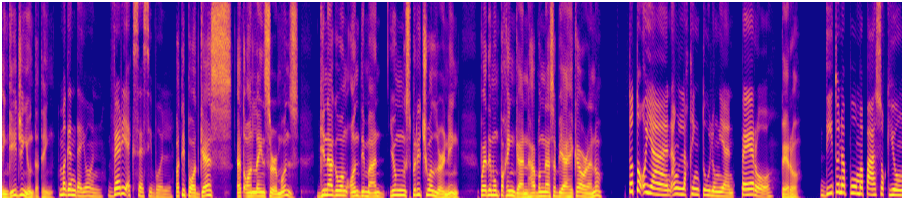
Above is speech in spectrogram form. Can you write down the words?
Engaging yung dating. Maganda yon. Very accessible. Pati podcasts at online sermons, ginagawang on-demand yung spiritual learning. Pwede mong pakinggan habang nasa biyahe ka or ano. Totoo yan. Ang laking tulong yan. Pero, Pero, dito na po mapasok yung,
